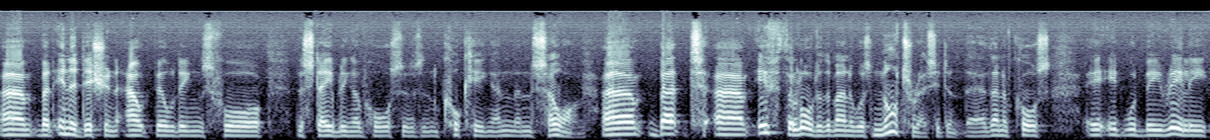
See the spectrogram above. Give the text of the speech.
Um, but in addition, outbuildings for the stabling of horses and cooking and, and so on. Um, but um, if the lord of the manor was not resident there, then of course it, it would be really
